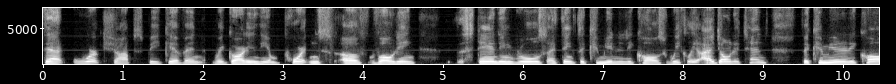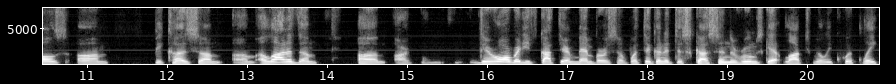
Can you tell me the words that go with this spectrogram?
that workshops be given regarding the importance of voting, the standing rules. I think the community calls weekly. I don't attend the community calls um, because um, um, a lot of them um, are they're already got their members of what they're going to discuss, and the rooms get locked really quickly.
